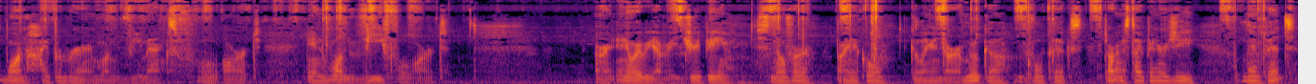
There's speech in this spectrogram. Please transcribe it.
one hyper rare and one VMAX full art and one V full art. Alright, anyway, we have a Dreepy, Snover, Binacle, Galarian Darumaka, Vulpix, Darkness type energy, Lampent,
